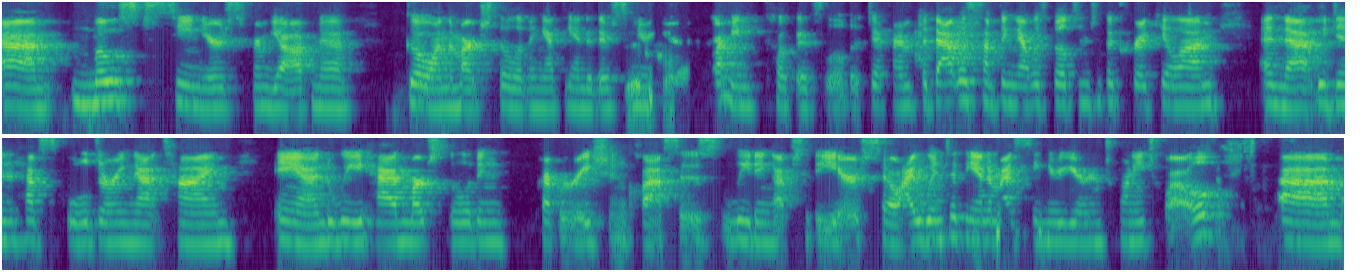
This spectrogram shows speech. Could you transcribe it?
um, most seniors from Yavneh go on the March the Living at the end of their senior year. I mean, COVID's a little bit different, but that was something that was built into the curriculum and that we didn't have school during that time. And we had March the Living preparation classes leading up to the year. So I went at the end of my senior year in 2012. Um,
